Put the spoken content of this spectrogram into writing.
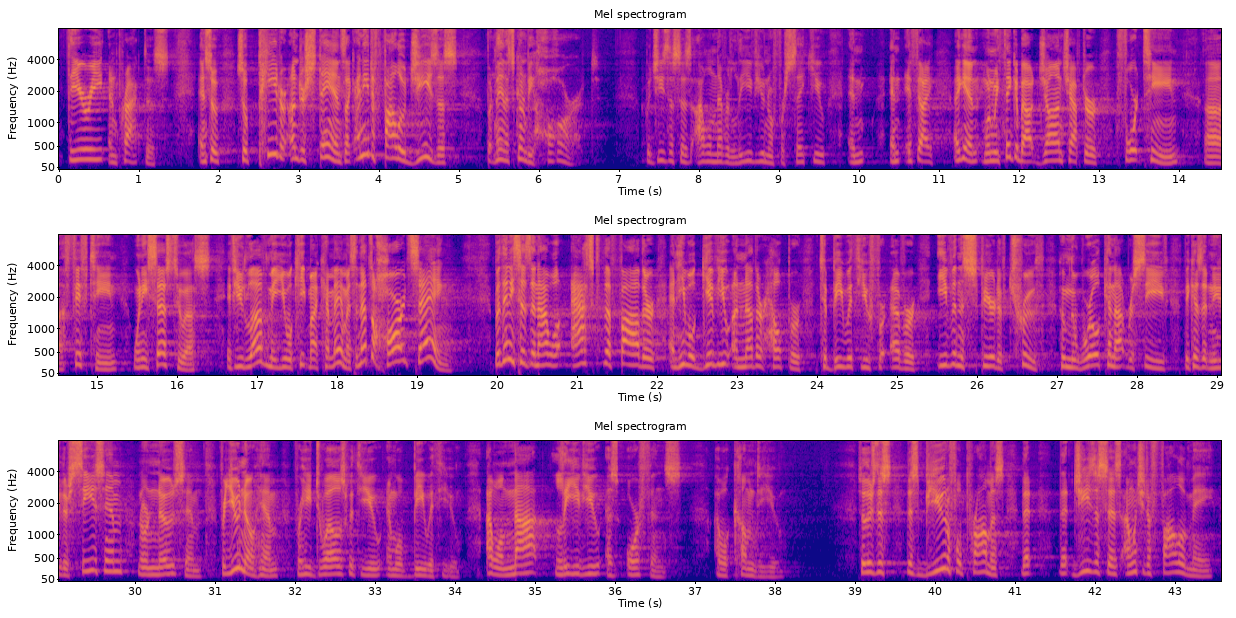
Theory and practice. And so, so Peter understands, like, I need to follow Jesus but man, it's going to be hard. But Jesus says, I will never leave you nor forsake you. And, and if I, again, when we think about John chapter 14, uh, 15, when he says to us, If you love me, you will keep my commandments. And that's a hard saying. But then he says, And I will ask the Father, and he will give you another helper to be with you forever, even the Spirit of truth, whom the world cannot receive, because it neither sees him nor knows him. For you know him, for he dwells with you and will be with you. I will not leave you as orphans, I will come to you. So there's this, this beautiful promise that, that Jesus says, I want you to follow me,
